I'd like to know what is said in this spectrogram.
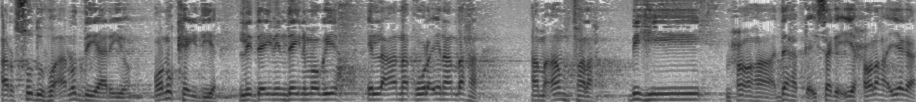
arsuduhu aan u diyaariyo kaydiya lidaynin dayn moogiya ilaa an aquula inaan dhaha ama anfala bihi muxuu ahaa dahabka isaga iyo xoolaha iyaga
